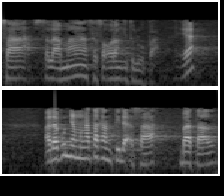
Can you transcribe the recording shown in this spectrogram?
sah selama seseorang itu lupa, ya. Adapun yang mengatakan tidak sah, batal,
